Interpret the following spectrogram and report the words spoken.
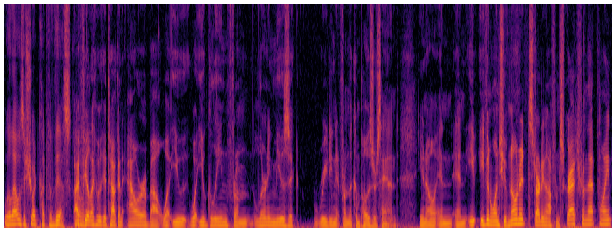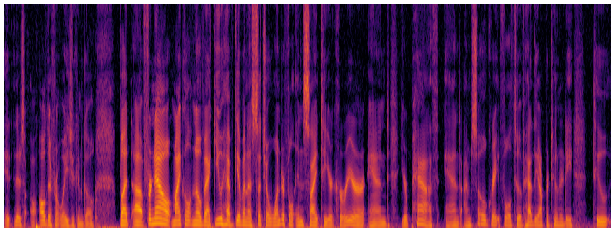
Well, that was a shortcut for this. I Oh, feel like we could talk an hour about what you what you glean from learning music, reading it from the composer's hand, you know, and and e- even once you've known it, starting off from scratch from that point, it, there's all, different ways you can go. But uh, for now, Michael Novak, you have given us such a wonderful insight to your career and your path, and I'm so grateful to have had the opportunity to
